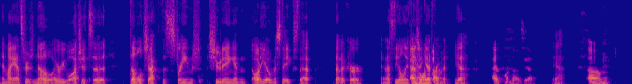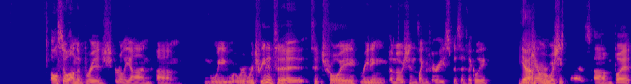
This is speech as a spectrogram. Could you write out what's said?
And my answer is no. I rewatch it to double check the strange shooting and audio mistakes that that occur, and that's the only thing As I get does. from it. Yeah, As one does, yeah. yeah. Um, also on the bridge early on, um, we we're, we're treated to to Troi reading emotions like very specifically. Yeah, I can't remember what she says, um, but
